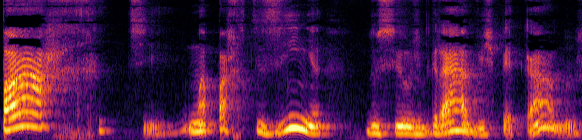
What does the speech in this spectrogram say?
parte, uma partezinha dos seus graves pecados,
